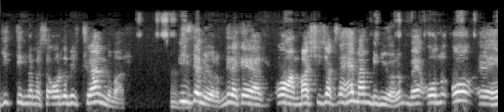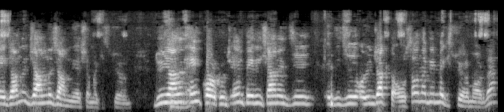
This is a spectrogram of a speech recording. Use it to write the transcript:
gittiğimde mesela orada bir tren mi var? Hı. İzlemiyorum. Direkt eğer o an başlayacaksa hemen biniyorum ve onu o e, heyecanı canlı canlı yaşamak istiyorum. Dünyanın Hı. en korkunç, en perişan edici, edici oyuncak da olsa ona binmek istiyorum orada.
